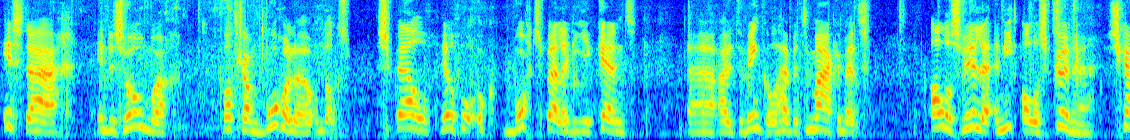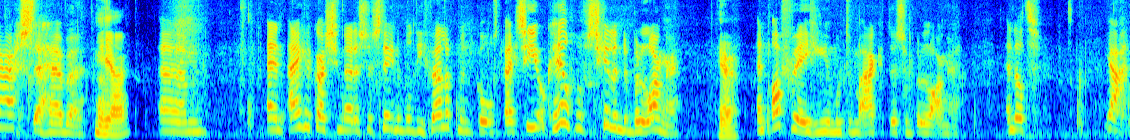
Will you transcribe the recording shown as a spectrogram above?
is daar in de zomer wat gaan borrelen. Omdat spel, heel veel ook bordspellen die je kent uh, uit de winkel, hebben te maken met alles willen en niet alles kunnen, schaarste hebben. Ja, Ehm, en eigenlijk als je naar de Sustainable Development Goals kijkt, zie je ook heel veel verschillende belangen. Ja. En afwegingen moeten maken tussen belangen. En dat, ja,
